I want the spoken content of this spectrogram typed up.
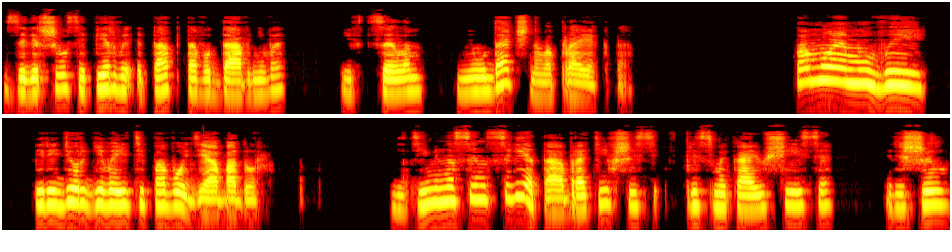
завершился первый этап того давнего и в целом неудачного проекта. По-моему, вы передергиваете поводья, Абадор. Ведь именно сын Света, обратившись в присмыкающееся, решил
